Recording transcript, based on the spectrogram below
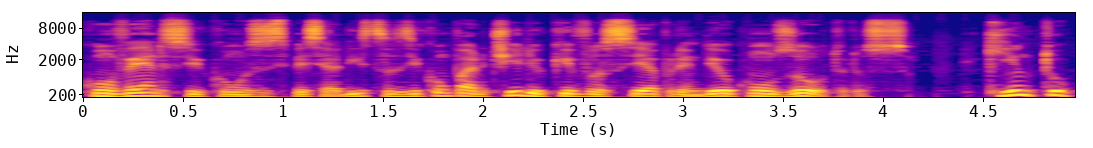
converse com os especialistas e compartilhe o que você aprendeu com os outros. Quinto,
